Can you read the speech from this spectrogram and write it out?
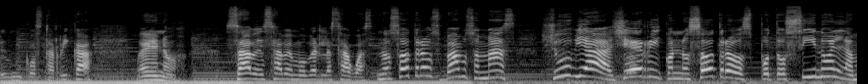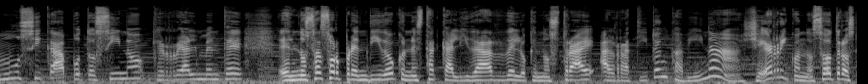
En Costa Rica, bueno, sabe, sabe mover las aguas. Nosotros vamos a más. Lluvia, Jerry con nosotros, Potosino en la música, Potosino que realmente eh, nos ha sorprendido con esta calidad de lo que nos trae al ratito en cabina. Jerry con nosotros,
